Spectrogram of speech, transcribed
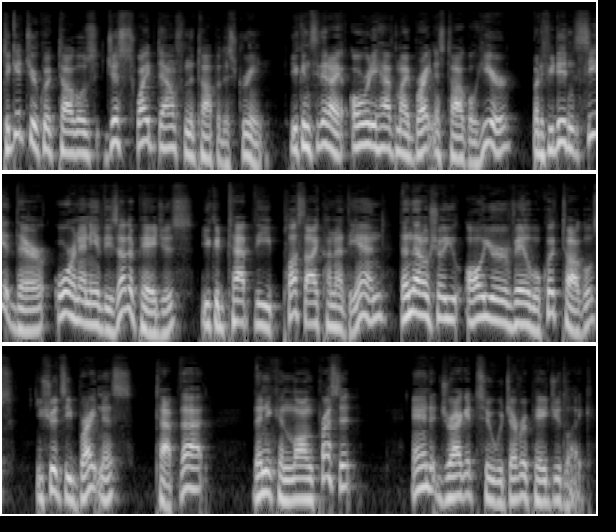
To get to your quick toggles, just swipe down from the top of the screen. You can see that I already have my brightness toggle here, but if you didn't see it there or in any of these other pages, you could tap the plus icon at the end. Then that'll show you all your available quick toggles. You should see brightness, tap that, then you can long press it and drag it to whichever page you'd like.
